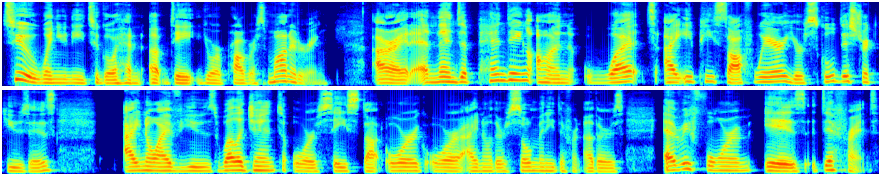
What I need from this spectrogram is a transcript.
too when you need to go ahead and update your progress monitoring. All right. And then depending on what IEP software your school district uses, I know I've used Welligent or SEIS.org, or I know there's so many different others. Every form is different.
